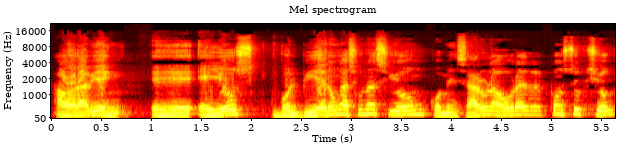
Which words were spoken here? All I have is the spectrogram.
Ahora bien, eh, ellos volvieron a su nación, comenzaron la obra de reconstrucción,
